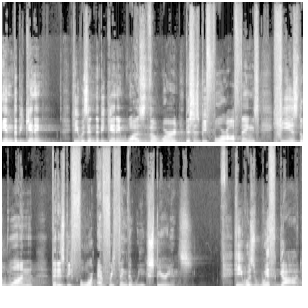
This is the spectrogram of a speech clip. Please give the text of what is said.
in the beginning. He was in the beginning, was the Word. This is before all things. He is the one that is before everything that we experience. He was with God.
